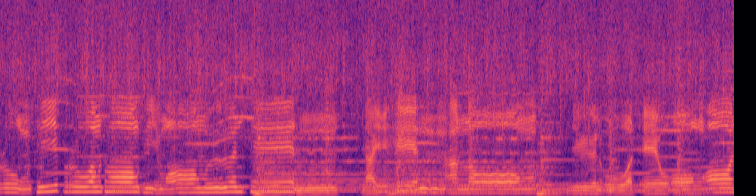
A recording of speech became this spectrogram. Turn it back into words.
รุ่งทิพย์รวงทองพี่มองเหมือนเช่น ได้เห็นอนงยืนอวดเอวองอ่อน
